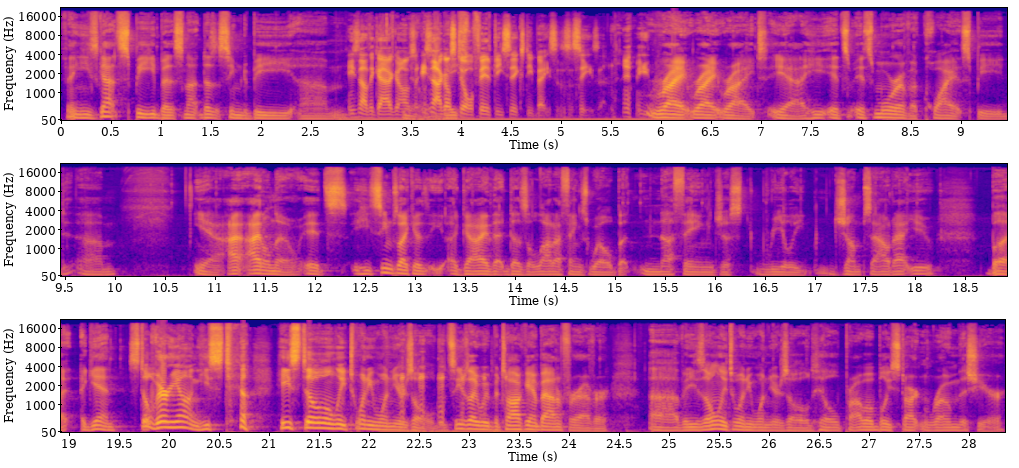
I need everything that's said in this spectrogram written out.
thing. He's got speed, but it's not doesn't seem to be. Um, he's not the guy going. You know, he's not going to steal 50, 60 bases a season. right, right, right. Yeah, he it's it's more of a quiet speed. Um, yeah, I, I don't know. It's he seems like a, a guy that does a lot of things well, but nothing just really jumps out at you. But again, still very young. He's still he's still only 21 years old. It seems like we've been talking about him forever, uh, but he's only 21 years old. He'll probably start in Rome this year,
